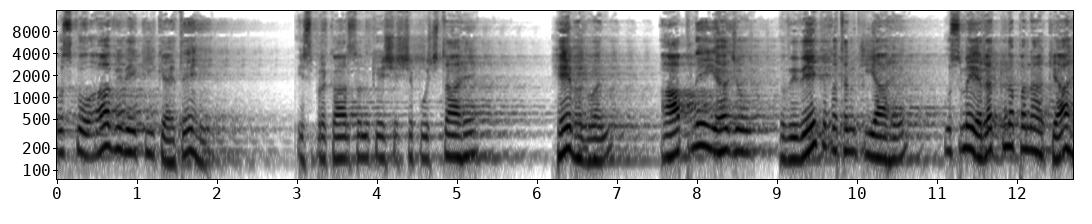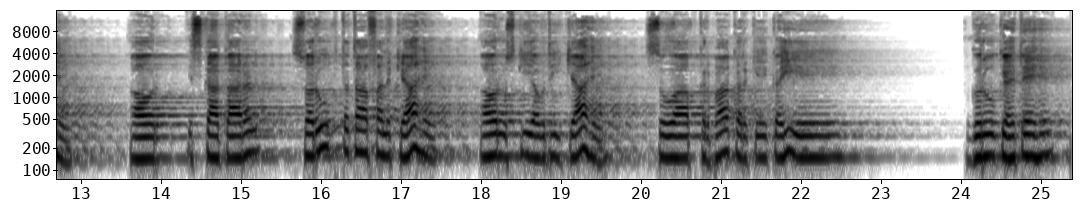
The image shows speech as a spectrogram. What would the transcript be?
उसको अविवेकी कहते हैं। इस प्रकार सुन के शिष्य पूछता है, हे भगवान, आपने यह जो विवेक कथन किया है, उसमें रत्नपना क्या है? और इसका कारण स्वरूप तथा फल क्या है? और उसकी अवधि क्या है? सो आप कृपा करके कहिए। गुरु कहते हैं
